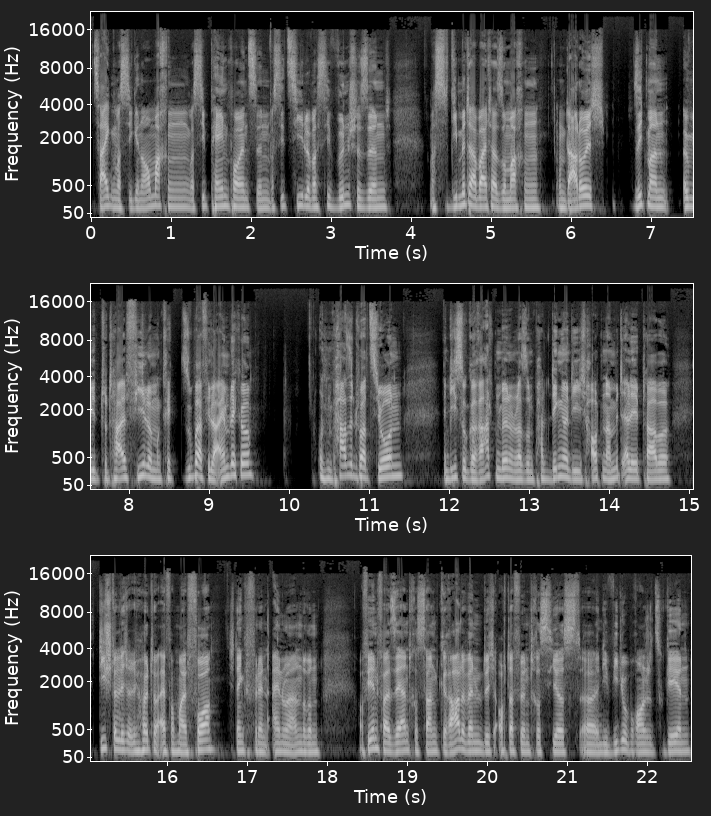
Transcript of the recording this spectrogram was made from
zeigen, was sie genau machen, was die Painpoints sind, was die Ziele, was die Wünsche sind, was die Mitarbeiter so machen. Und dadurch sieht man irgendwie total viel und man kriegt super viele Einblicke. Und ein paar Situationen, in die ich so geraten bin oder so ein paar Dinge, die ich hautnah miterlebt habe, die stelle ich euch heute einfach mal vor. Ich denke für den einen oder anderen auf jeden Fall sehr interessant, gerade wenn du dich auch dafür interessierst, äh, in die Videobranche zu gehen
